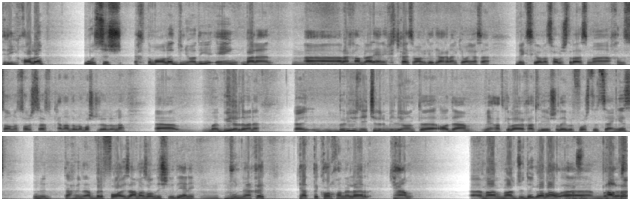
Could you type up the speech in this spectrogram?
tirik qolib o'sish ehtimoli dunyodagi eng baland a, raqamlar ya'ni hech qaysi mamlakat yaqin kelmagan masalan meksika bilan solishtirasizmi hindiston bilan solishtirasizmi kanada bilan boshqa joylar bilan bu yerda mana bir yuz nechidir millionta odam mehnatga loyihatli o'sha labor force desangiz uni taxminan bir foizi amazonda ishlaydi. Ya'ni bunaqa katta korxonalar kam a, mav- mavjudda global a, masalan miqyos- palta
